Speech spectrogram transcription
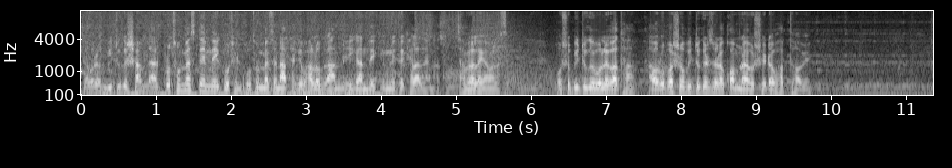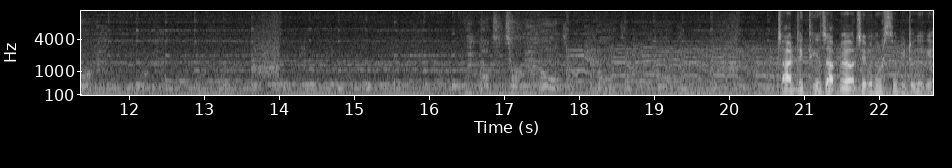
তারপরে বিটুকের সামনে আর প্রথম ম্যাচ তো এমনিই কঠিন। প্রথম ম্যাচে না থাকে ভালো গান, এই গান দেখে এমনিতে খেলা যায় না। ঝামেলা লাগে আমার কাছে। অবশ্য বিটুকে বলে কথা। আর অবশ্য বিটুকের জোড়া কম নয় অবশ্যই এটাও ভাবতে হবে। চারদিক থেকে চাপ চেপে ধরছে বিটুকে.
